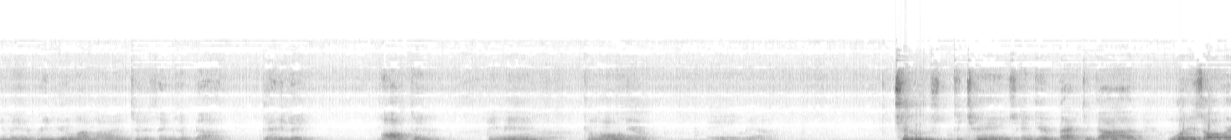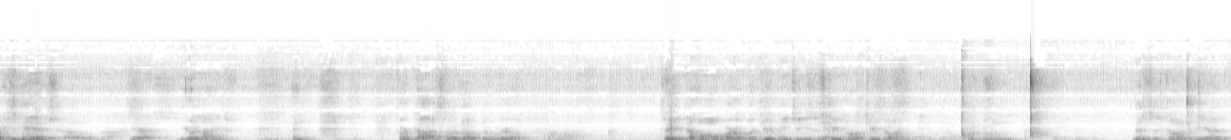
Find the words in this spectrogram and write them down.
Amen. Renew my mind to the things of God daily, often. Amen. Come on now. Amen. Choose to change and give back to God what is already His, Oh, gosh. Yes. your life. For God so loved the world. Uh-huh. Take the whole world, but give me Jesus. Give Keep going. Keep going. Thank you, Lord. This is going to be a,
